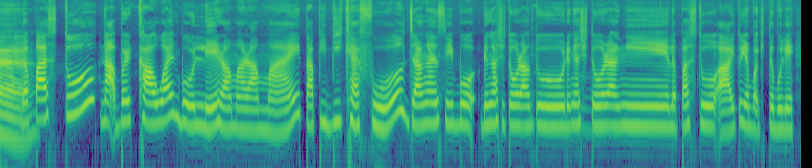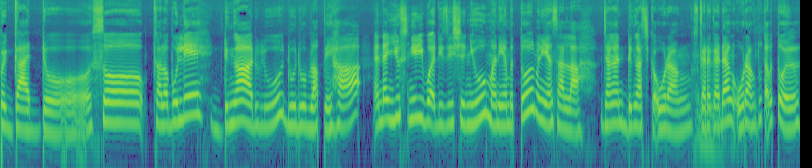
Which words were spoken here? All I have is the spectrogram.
Lepas tu Nak berkawan Boleh ramai-ramai Tapi be careful. Jangan sibuk Dengar cerita orang tu Dengar cerita orang ni. Lepas tu ah Itu yang buat kita boleh Bergaduh. So Kalau boleh Dengar dulu Dua-dua belah pihak. And then you sendiri buat decision you Mana yang betul Mana yang salah. Jangan dengar cakap orang. Kadang-kadang orang tu tak betul.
